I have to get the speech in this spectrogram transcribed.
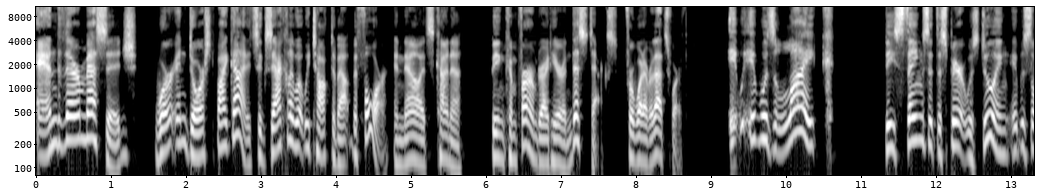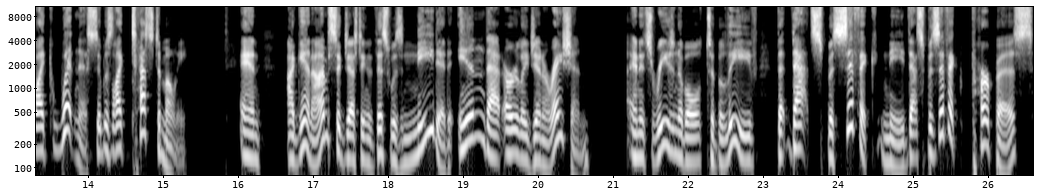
and their message were endorsed by God. It's exactly what we talked about before. And now it's kind of being confirmed right here in this text for whatever that's worth. It, it was like these things that the Spirit was doing, it was like witness, it was like testimony. And again, I'm suggesting that this was needed in that early generation. And it's reasonable to believe that that specific need, that specific purpose,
